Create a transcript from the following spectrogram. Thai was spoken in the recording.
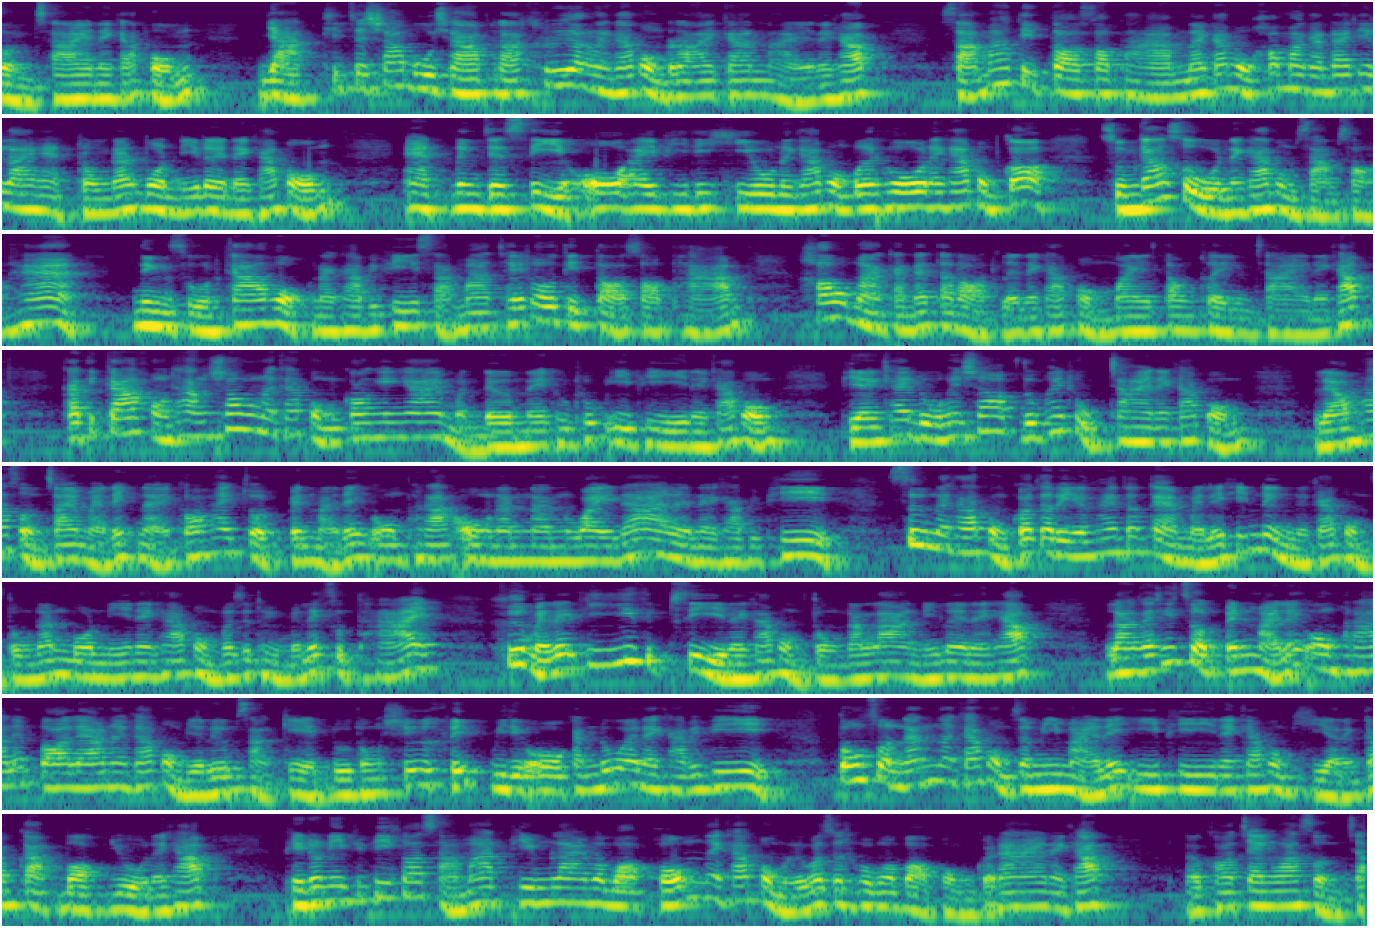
สนใจนะครับ ผมอยากที่จะเช่าบูชาพระเครื่องนะครับ ผมรายการไหนนะครับ สามารถติดต่อสอบถามนะครับผมเข้ามากันได้ที่ไลน์แอดตรงด้านบนนี้เลยนะครับผมแอด174 OIPTQ นะครับผมเบอร์โทรนะครับผมก็ 090 นะครับผม 325 1096 นะครับพี่ๆสามารถใช้โทรติดต่อสอบถาม เข้ามากันได้ตลอดเลยนะครับ ผมไม่ต้องเกรงใจนะครับกติกาของทางช่องนะครับ ผมก็ง่ายๆเหมือนเดิมในทุกๆ EP นะครับผมเพียงแค่ดูให้ชอบดูให้ถูกใจนะครับผมแล้วถ้าสนใจหมายเลขไหนก็ให้จดเป็นหมายเลของค์พระองค์นั้นๆไว้ได้เลยนะครับพี่ๆซึ่งนะครับผมก็จะเรียงให้ตั้งแต่หมายเลขที่หนึ่งนะครับผมตรงด้านบนนี้นะครับผมไปจนถึงหมายเลขสุดท้าย คือหมายเลขที่ 24นะครับผมตรงด้านล่างนี้เลยนะครับ หลังจากที่จดเป็นหมายเลของค์พระเรียบร้อยแล้วนะครับผมอย่าลืมสังเกตดูตรงชื่อคลิปวิดีโอกันด้วยนะครับพี่ๆตรงส่วนนั้นนะครับผมจะมีหมายเลข EP นะครับผมเขียนกำกับบอกอยู่นะครับเพียงเท่านี้พี่ๆก็สามารถพิมพ์ไลน์มาบอกผมนะครับผมหรือว่าจะโทรมาบอกผมก็ได้นะครับแล้วก็แจ้งว่าสนใจ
